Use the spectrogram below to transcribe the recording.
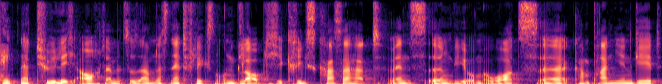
Hängt natürlich auch damit zusammen, dass Netflix eine unglaubliche Kriegskasse hat, wenn es irgendwie um Awards-Kampagnen äh, geht.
